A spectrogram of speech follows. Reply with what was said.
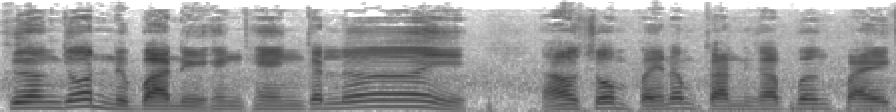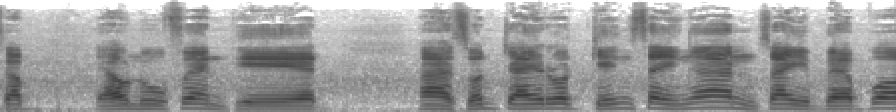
เครื่องยนต์ในบ้านนี่แห่งๆกันเลย เอาชมไปน้ำกันครับเบิ่งไปครับแอลนูแฟนเพจสนใจรถเก๋งใส่งานใส่แบบว่า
